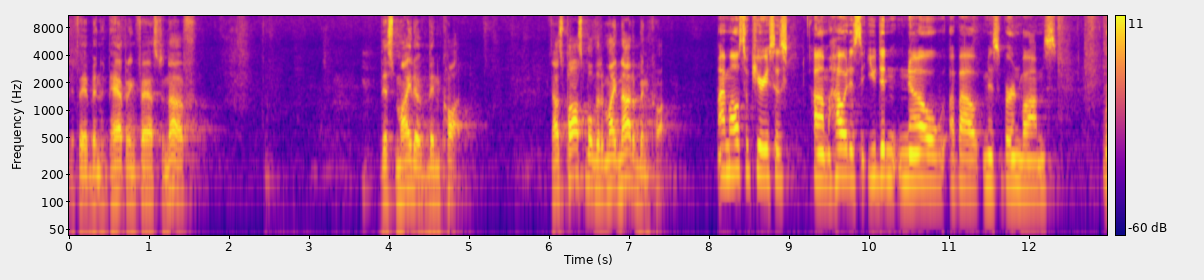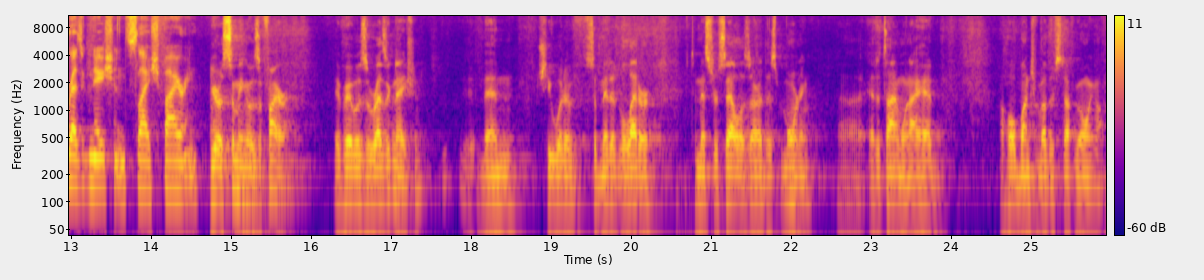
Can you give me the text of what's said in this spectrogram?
If they had been happening fast enough, this might have been caught. Now, it's possible that it might not have been caught. I'm also curious as um, how it is that you didn't know about Ms. Birnbaum's resignation slash firing. You're assuming it was a firing. If it was a resignation, then she would have submitted a letter to Mr. Salazar this morning uh, at a time when I had a whole bunch of other stuff going on.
